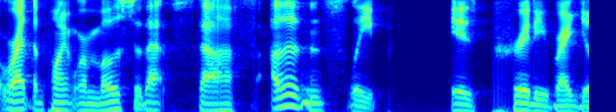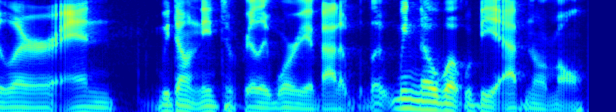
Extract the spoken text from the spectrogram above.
we're at the point where most of that stuff, other than sleep, is pretty regular and we don't need to really worry about it. We know what would be abnormal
